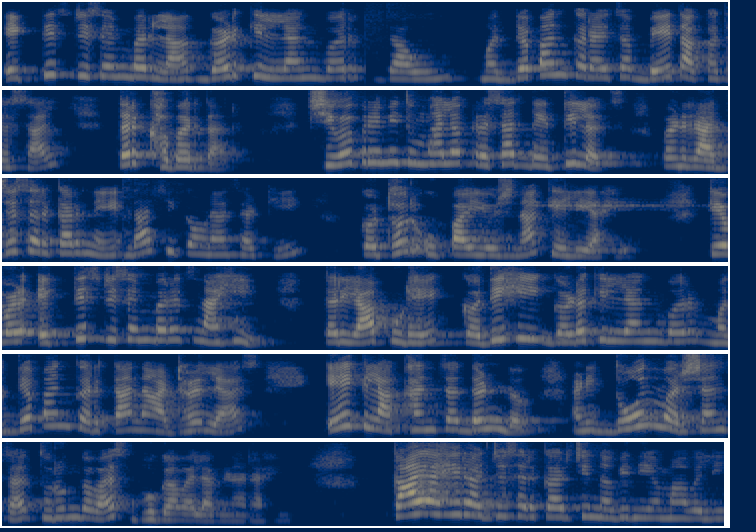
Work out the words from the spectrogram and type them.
एकतीस डिसेंबरला गड किल्ल्यांवर जाऊन मद्यपान करायचा बेत आखत असाल तर खबरदार. शिवप्रेमी तुम्हाला प्रसाद देतीलच पण राज्य सरकारने धडा शिकवण्यासाठी कठोर उपाययोजना केली आहे. केवळ एकतीस डिसेंबरच नाही तर यापुढे कधीही गड किल्ल्यांवर मद्यपान करताना आढळल्यास एक लाखांचा दंड आणि दोन वर्षांचा तुरुंगवास भोगावा लागणार आहे. काय आहे राज्य सरकारची नवी नियमावली?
